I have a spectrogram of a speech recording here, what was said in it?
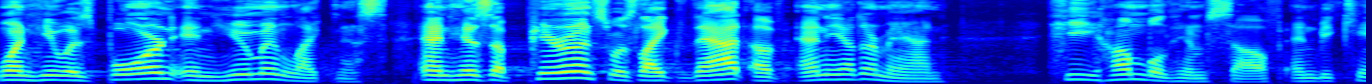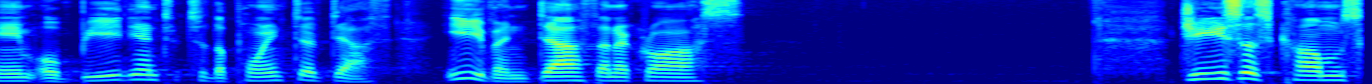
When he was born in human likeness, and his appearance was like that of any other man, he humbled himself and became obedient to the point of death, even death on a cross. Jesus comes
